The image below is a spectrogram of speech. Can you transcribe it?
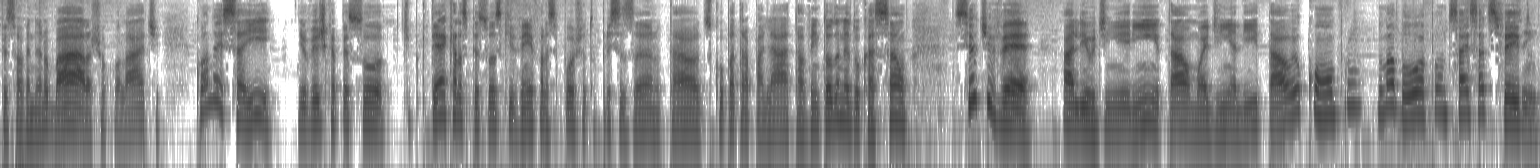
pessoal vendendo bala, chocolate. Quando é isso aí, eu vejo que a pessoa, tipo, que tem aquelas pessoas que vêm e falam assim, poxa, eu tô precisando, tal, desculpa atrapalhar, tal, vem toda na educação. Se eu tiver ali o dinheirinho, tal, moedinha ali e tal, eu compro numa boa, pronto, sai satisfeito. Sim.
